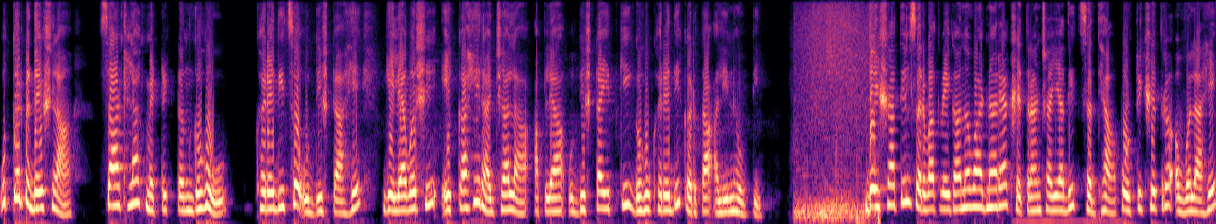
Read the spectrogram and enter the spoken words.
उत्तर प्रदेशला साठ लाख मेट्रिक टन गहू खरेदीचं उद्दिष्ट आहे. गेल्या वर्षी एकाही राज्याला आपल्या उद्दिष्टाइतकी गहू खरेदी करता आली नव्हती. देशातील सर्वात वेगानं वाढणाऱ्या क्षेत्रांच्या यादीत सध्या पोल्ट्री क्षेत्र अव्वल आहे.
